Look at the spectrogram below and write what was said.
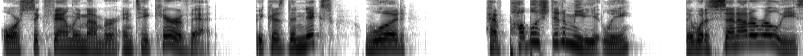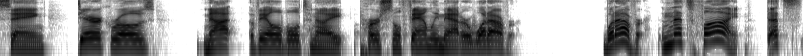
or sick family member and take care of that. Because the Knicks would have published it immediately. They would have sent out a release saying, Derrick Rose, not available tonight, personal family matter, whatever. Whatever. And that's fine. That's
